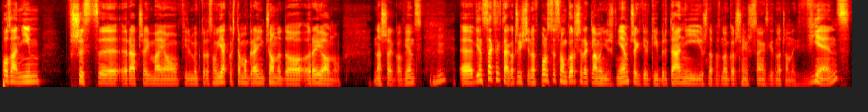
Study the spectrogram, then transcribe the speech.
poza nim wszyscy raczej mają filmy, które są jakoś tam ograniczone do rejonu naszego, więc, e, więc tak, tak, tak, oczywiście. No w Polsce są gorsze reklamy niż w Niemczech, Wielkiej Brytanii i już na pewno gorsze niż w Stanach Zjednoczonych, więc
